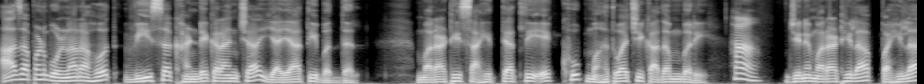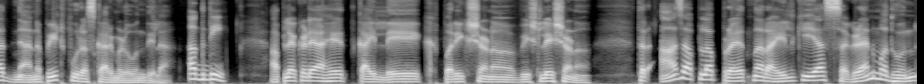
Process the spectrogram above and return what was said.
आज आपण बोलणार आहोत वि स खांडेकरांच्या ययातीबद्दल. मराठी साहित्यातली एक खूप महत्वाची कादंबरी. हां. जिने मराठीला पहिला ज्ञानपीठ पुरस्कार मिळवून दिला. अगदी. आपल्याकडे आहेत काही लेख परीक्षणं विश्लेषणं. तर आज आपला प्रयत्न राहील की या सगळ्यांमधून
